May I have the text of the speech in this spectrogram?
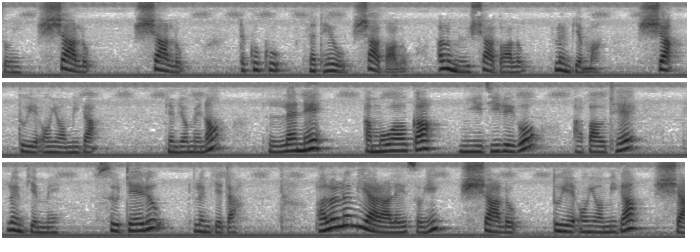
ဆိုရင်ရှလို့ရှလို့တခုခုလက်သေးကိုရှသွားလို့အဲ့လိုမျိုးရှသွားလို့လွှင့်ပစ်မှာရှသူ့ရဲ့အောင်ရောင်မိကပြန်ပြောမယ်နော်လက်နဲ့ အမိုးအောက်ကမြေကြီးတွေကို အပေါက်ထဲလွှင့်ပစ်မယ်စုတဲရုလွှင့်ပစ်တာဘာလို့လွှင့်ပစ်ရတာလဲဆိုရင်ရှာလို့သူ့ရဲ့အုံယော်မီကရှာ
